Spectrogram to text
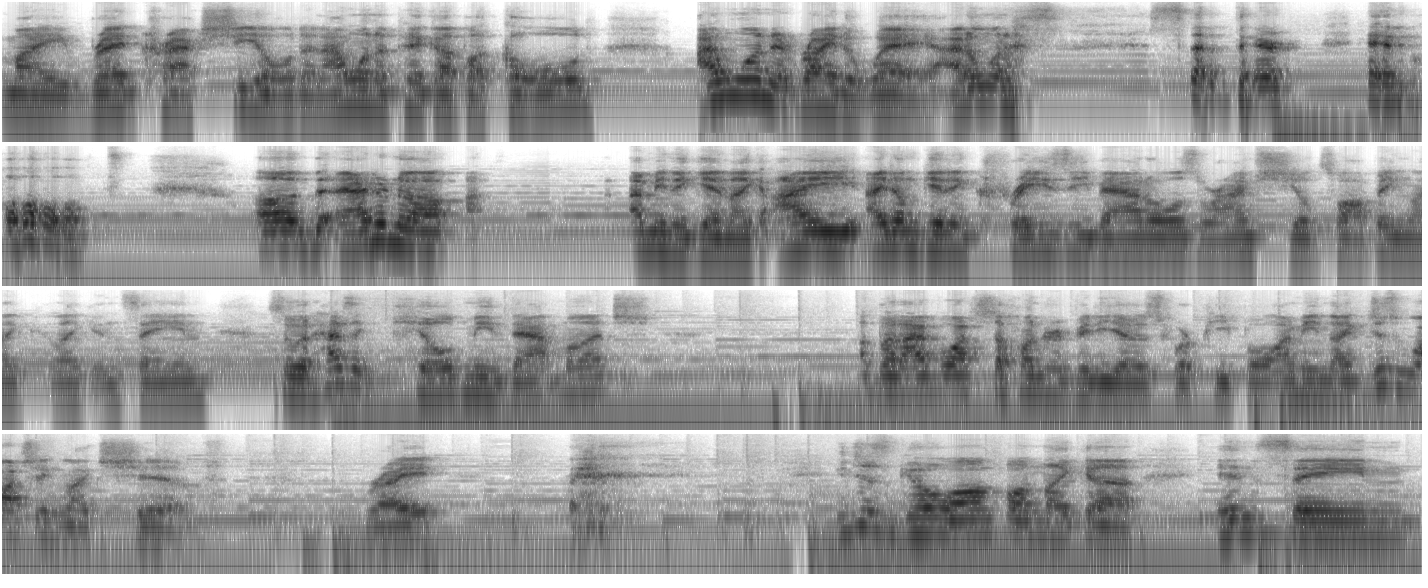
my red cracked shield and I want to pick up a gold, I want it right away. I don't want to sit there and hold. Uh, I don't know. I mean, again, like I I don't get in crazy battles where I'm shield swapping like like insane, so it hasn't killed me that much. But I've watched a hundred videos where people, I mean, like just watching like Shiv, right? you just go off on like a insane,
